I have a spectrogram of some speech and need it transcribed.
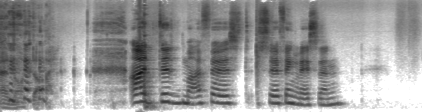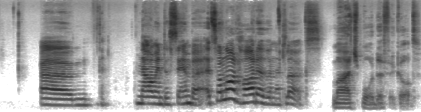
and not die. I did my first surfing lesson um, now in December. It's a lot harder than it looks. Much more difficult.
